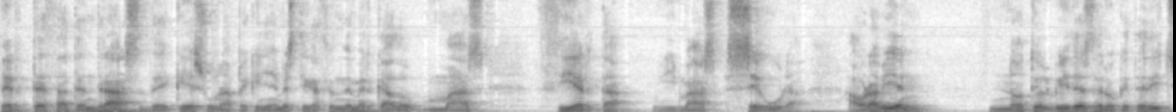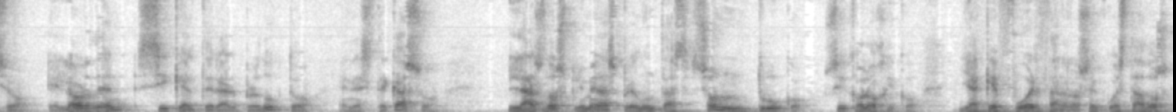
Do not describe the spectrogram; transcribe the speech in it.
certeza tendrás de que es una pequeña investigación de mercado más cierta y más segura. Ahora bien, no te olvides de lo que te he dicho. El orden sí que altera el producto, en este caso. Las dos primeras preguntas son un truco psicológico, ya que fuerzan a los encuestados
